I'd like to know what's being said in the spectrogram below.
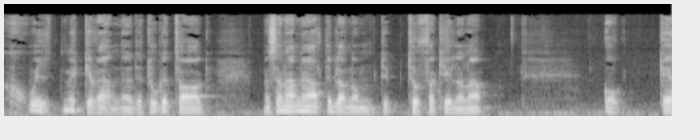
skitmycket vänner. Det tog ett tag. Men sen hamnade jag alltid bland de typ, tuffa killarna. Och eh,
